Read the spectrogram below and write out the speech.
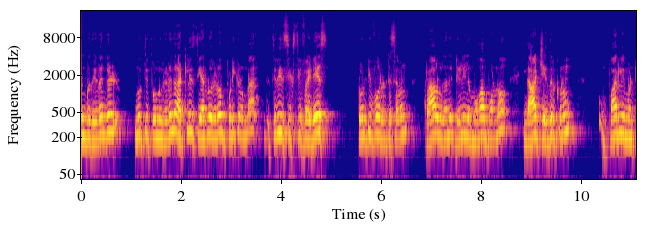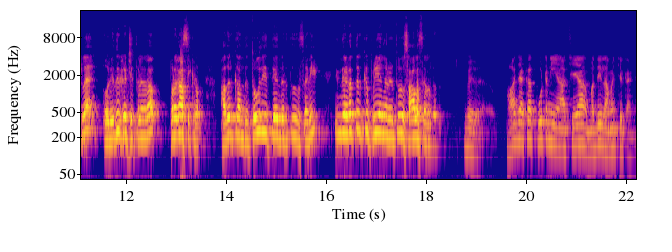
எண்பது இடங்கள் நூற்றி தொண்ணூறு இடங்கள் அட்லீஸ்ட் இரநூறு இடம் பிடிக்கணும்னா three sixty five days twenty four into seven ராகுல் காந்தி டெல்லியில் முகாம் போடணும். இந்த ஆட்சியை எதிர்க்கணும். பார்லிமெண்ட்டில் ஒரு எதிர்க்கட்சி தலைவராக பிரகாசிக்கணும். அதற்கு அந்த தொகுதியை தேர்ந்தெடுத்தது சரி. இந்த இடத்திற்கு பிரியங்கா நிறுத்துவது சால சிறந்தது. இப்போ பாஜக கூட்டணி ஆட்சியாக மத்தியில் அமைச்சிட்டாங்க.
